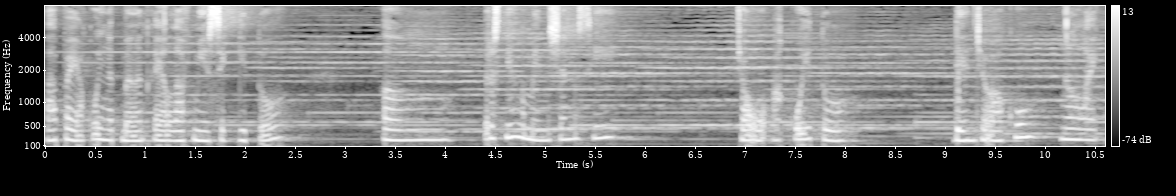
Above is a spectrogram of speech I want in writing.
apa ya aku inget banget kayak love music gitu. Um, terus dia nge-mention si cowok aku itu. Dan cowok aku nge-like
